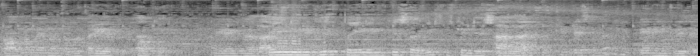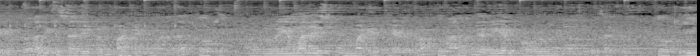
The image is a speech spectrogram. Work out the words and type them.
ಪ್ರಾಬ್ಲಮ್ ಏನಂತ ಗೊತ್ತಾಗಿರ್ಲಿಲ್ಲ. Okay. ಪೈನ್ ಇನ್ಕ್ರೀಸ್ ಪೈನ್ ಇನ್ಕ್ರೀಸ್ ಆಗಿ fifteen days last fifteen days ಇಂದ ನನಗೆ ಪೇನ್ ಇನ್ಕ್ರೀಸ್ ಆಗಿತ್ತು ಅದಕ್ಕೆ ಸರ್ ಬಂದು ಕಾಂಟ್ಯಾಕ್ಟ್ ಮಾಡಿದೆ ಓಕೆ ಅವರು ಎಮ್ ಆರ್ ಐ ಸ್ಕ್ಯಾನ್ ಮಾಡಿ ಅಂತ ಹೇಳಿದ್ರು ಆಮೇಲೆ ರಿಯಲ್ ಪ್ರಾಬ್ಲಮ್ ಏನು ಅಂತ ಗೊತ್ತಾಗ್ತದೆ ಓಕೆ ಈ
